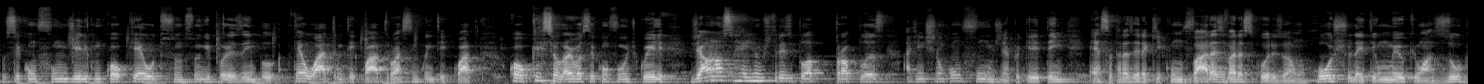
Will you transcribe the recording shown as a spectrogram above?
Você confunde ele com qualquer outro Samsung, por exemplo, até o A34, o A54, qualquer celular você confunde com ele. Já o nosso Redmi 13 Pro Plus a gente não confunde, né? Porque ele tem essa traseira aqui com várias várias cores, ó, um roxo, daí tem um meio que um azul,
